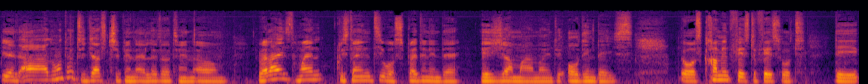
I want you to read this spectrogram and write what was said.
Yes, I I wanted to just chip in a little thing. Um, realized when Christianity was spreading in the Asia Minor in the olden days, it was coming face to face with the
